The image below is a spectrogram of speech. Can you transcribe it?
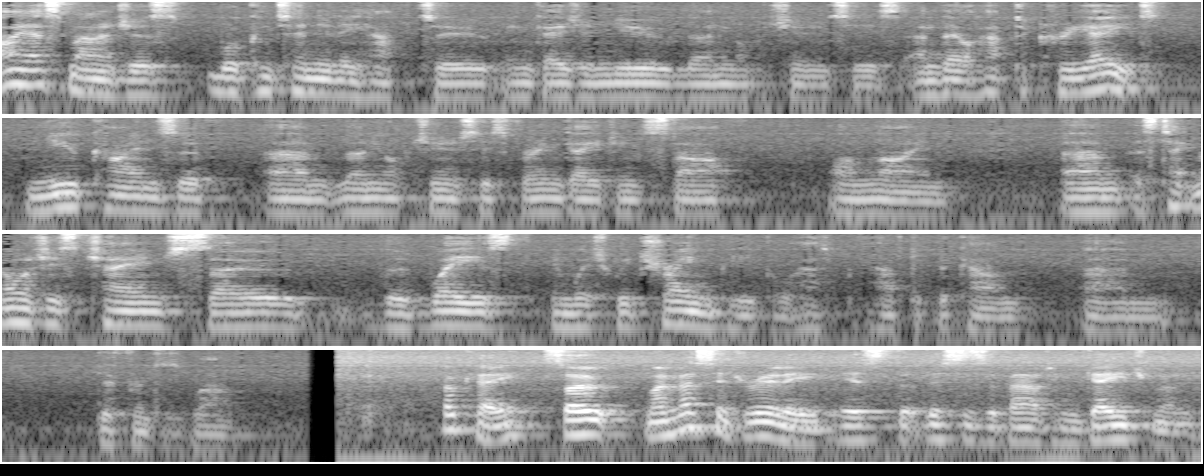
IS managers will continually have to engage in new learning opportunities and they'll have to create new kinds of um, learning opportunities for engaging staff online. Um, as technologies change, so the ways in which we train people have, have to become um, different as well. Okay, so my message really is that this is about engagement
